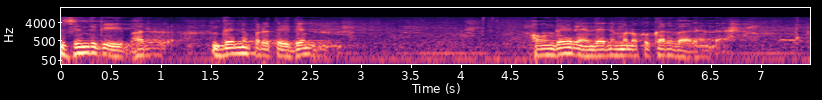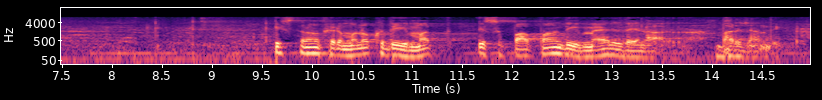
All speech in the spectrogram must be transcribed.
ਜ਼ਿੰਦਗੀ ਭਰ, ਦਿਨ ਪ੍ਰਤੀ ਦਿਨ ਹੁੰਦੇ ਰਹਿੰਦੇ ਨੇ, ਮਨੁੱਖ ਕਰਦਾ ਰਹਿੰਦਾ ਹੈ। ਇਸ ਤਰ੍ਹਾਂ ਫਿਰ ਮਨੁੱਖ ਦੀ ਮਤ ਇਸ ਪਾਪਾਂ ਦੀ ਮਹਿਲ ਦੇ ਨਾਲ ਭਰ ਜਾਂਦੀ ਹੈ।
